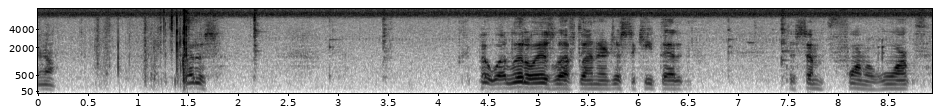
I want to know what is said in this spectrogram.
you know, let us put what little is left on there just to keep that to some form of warmth.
